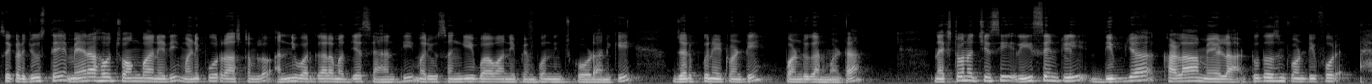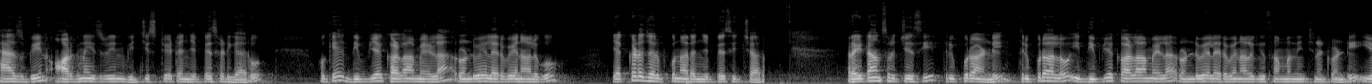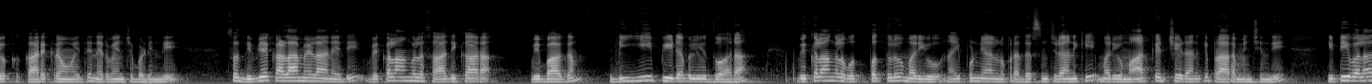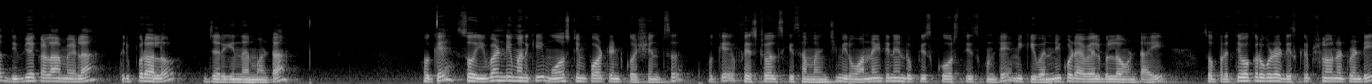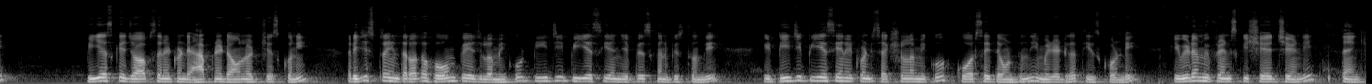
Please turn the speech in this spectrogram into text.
సో ఇక్కడ చూస్తే మేరా హౌ చోంగ్బా అనేది మణిపూర్ రాష్ట్రంలో అన్ని వర్గాల మధ్య శాంతి మరియు సంఘీభావాన్ని పెంపొందించుకోవడానికి జరుపుకునేటువంటి పండుగ అనమాట నెక్స్ట్ వన్ వచ్చేసి recently Divya Kala Mela two thousand twenty four has been organised in which state అని చెప్పేసి అడిగారు. ఓకే దివ్య కళా మేళా రెండు వేల ఇరవై నాలుగు ఎక్కడ జరుపుకున్నారని చెప్పేసి ఇచ్చారు. రైట్ ఆన్సర్ వచ్చేసి త్రిపుర అండి. త్రిపురలో ఈ దివ్య కళామేళ రెండు వేల ఇరవై నాలుగుకి సంబంధించినటువంటి ఈ యొక్క కార్యక్రమం అయితే నిర్వహించబడింది. సో దివ్య కళామేళ అనేది వికలాంగుల సాధికార విభాగం డిఈపిడబ్ల్యూ ద్వారా వికలాంగుల ఉత్పత్తులు మరియు నైపుణ్యాలను ప్రదర్శించడానికి మరియు మార్కెట్ చేయడానికి ప్రారంభించింది. ఇటీవల దివ్య కళామేళ త్రిపురలో జరిగిందనమాట ఓకే? సో ఇవ్వండి మనకి మోస్ట్ ఇంపార్టెంట్ క్వశ్చన్స్. ఓకే? ఫెస్టివల్స్కి సంబంధించి మీరు one ninety nine rupees course తీసుకుంటే మీకు ఇవన్నీ కూడా అవైలబుల్లో ఉంటాయి. సో ప్రతి ఒక్కరు కూడా డిస్క్రిప్షన్లో ఉన్నటువంటి పిఎస్కే జాబ్స్ అనేటువంటి యాప్ని డౌన్లోడ్ చేసుకొని రిజిస్టర్ అయిన తర్వాత హోమ్ పేజ్లో మీకు టీజీపీఎస్సీ అని చెప్పేసి కనిపిస్తుంది. ఈ టీజీపీఎస్సీ అనేటువంటి సెక్షన్లో మీకు కోర్స్ అయితే ఉంటుంది. ఇమీడియట్గా తీసుకోండి. ఈ వీడియో మీ ఫ్రెండ్స్కి షేర్ చేయండి. Thank you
